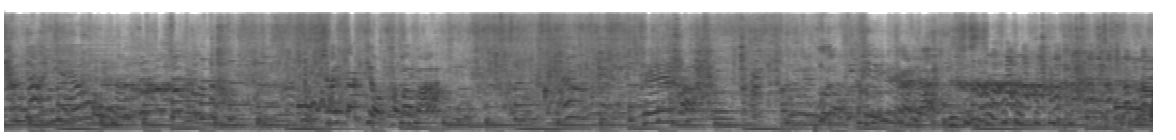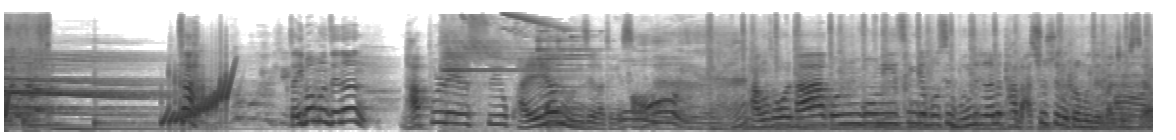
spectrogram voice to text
장난 아니에요. 잘 닦여. 봐봐봐. 대박. 티티리카라. 자, 자 이번 문제는 바플레이스 관련 문제가 되겠습니다. 방송을 다 꼼꼼히 챙겨보신 분들이라면 다 맞출 수 있는 그런 문제를 만들었어요.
